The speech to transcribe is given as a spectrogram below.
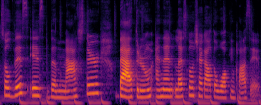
So this is the master bathroom, and then let's go check out the walk-in closet.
